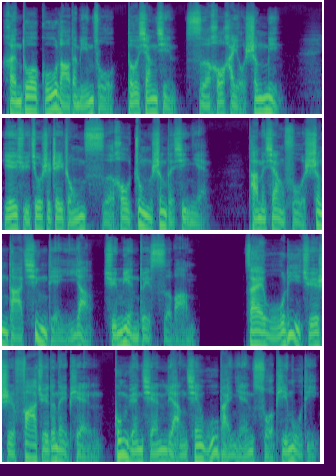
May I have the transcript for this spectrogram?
很多古老的民族都相信死后还有生命，也许就是这种死后众生的信念，他们像赴盛大庆典一样去面对死亡。在武力爵士发掘的那片公元前两千五百年所批墓地，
